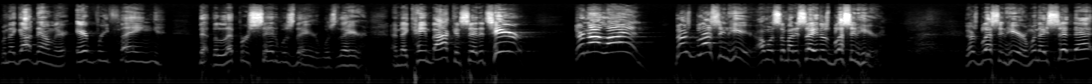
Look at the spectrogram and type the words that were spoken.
When they got down there, everything that the lepers said was there was there. And they came back and said, It's here. They're not lying. There's blessing here. I want somebody to say, There's blessing here. There's blessing here. And when they said that,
